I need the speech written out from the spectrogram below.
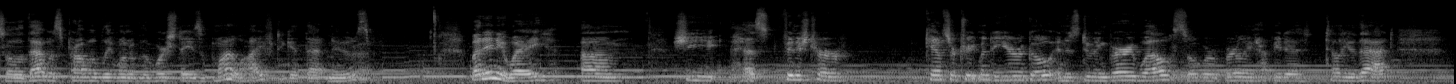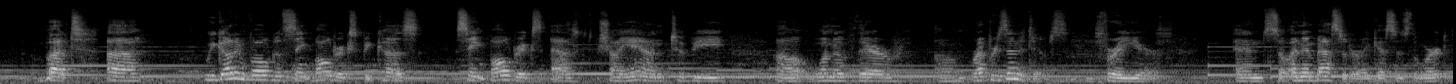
So that was probably one of the worst days of my life to get that news. But anyway, um, she has finished her cancer treatment a year ago and is doing very well, so we're really happy to tell you that. but uh, we got involved with St. Baldrick's because St. Baldrick's asked Cheyenne to be uh, one of their um, representatives for a year. And so, an ambassador, I guess is the word.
